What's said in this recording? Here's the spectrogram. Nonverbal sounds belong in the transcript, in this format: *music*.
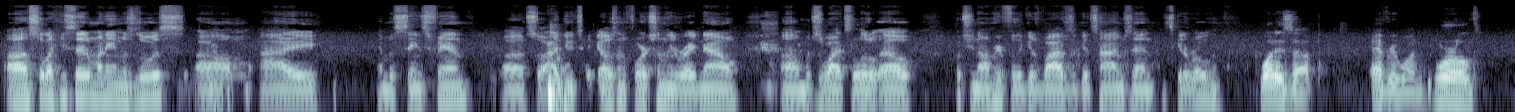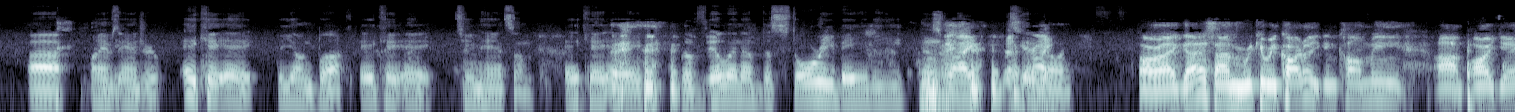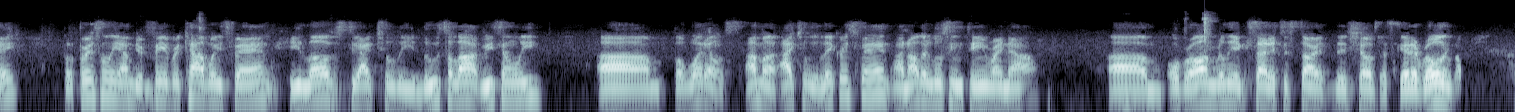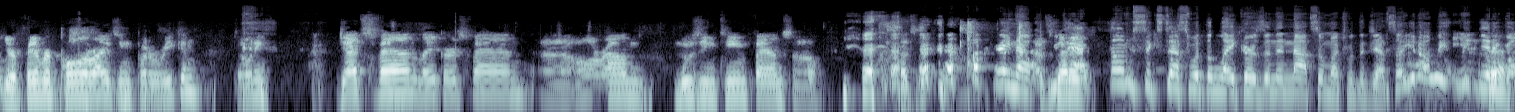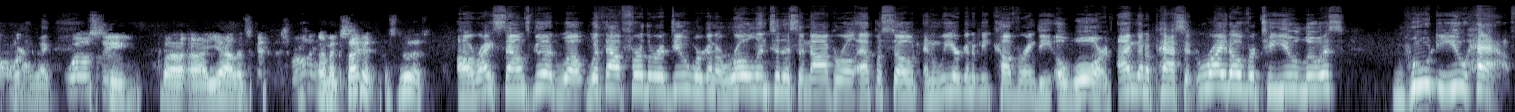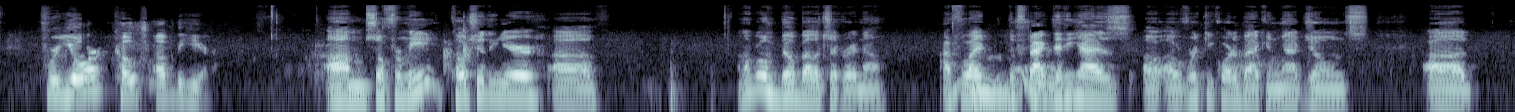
Uh, so, like you said, my name is Lewis. Um, I am a Saints fan. Uh, so I do take L's, unfortunately, right now, um, which is why it's a little L. But you know, I'm here for the good vibes, the good times, and let's get it rolling. What is up, everyone? World. Uh, my name is Andrew, aka the Young Buck, aka Team Handsome, aka *laughs* the villain of the story, baby. That's right. *laughs* Let's That's get it right. going. All right, guys. I'm Ricky Ricardo. You can call me um, RJ. But personally, I'm your favorite Cowboys fan. He loves to actually lose a lot recently. Um, but what else? I'm a actually Lakers fan, another losing team right now. Um, overall, I'm really excited to start this show. Let's get it rolling. Your favorite polarizing Puerto Rican, Tony? *laughs* Jets fan, Lakers fan, uh, all around losing team fan. So that's *laughs* Hey, now That's you got had it. some success with the Lakers and then not so much with the Jets. So you know we, we get it Yeah. going that way. we'll see. But uh, yeah, let's get this rolling. I'm excited. Let's do this. All right, sounds good. Well, without further ado, we're going to roll into this inaugural episode and we are going to be covering the award. I'm going to pass it right over to you, Lewis. Who do you have for your coach of the year? Um, so for me, coach of the year, uh, I'm gonna go with Bill Belichick right now. I feel like the fact that he has a, a rookie quarterback in Mac Jones, uh,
